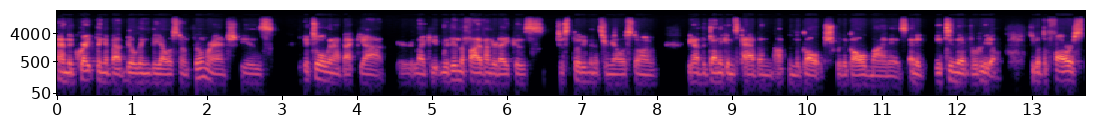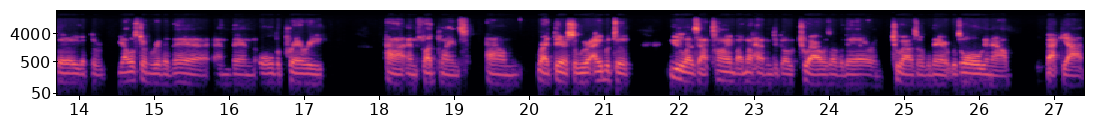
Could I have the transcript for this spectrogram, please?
and the great thing about building the Yellowstone Film Ranch is it's all in our backyard. Like within the 500 acres, just 30 minutes from Yellowstone, you have the Dunnigan's cabin up in the gulch where the gold mine is, and it, it's in there for real. So you've got the forest there, you've got the Yellowstone River there, and then all the prairie uh, and floodplains um, right there. So we were able to utilize our time by not having to go two hours over there and two hours over there. It was all in our backyard.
